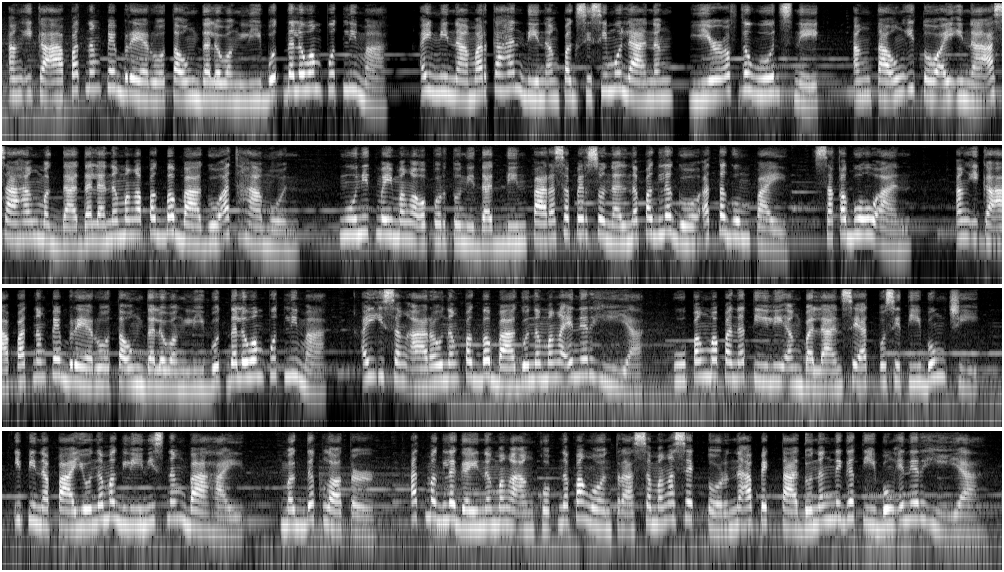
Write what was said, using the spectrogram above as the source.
Ang ikaapat ng Pebrero taong 2025 ay minamarkahan din ang pagsisimula ng Year of the Wood Snake ang taong ito ay inaasahang magdadala ng mga pagbabago at hamon. Ngunit may mga oportunidad din para sa personal na paglago at tagumpay. Sa kabuuan, ang ikaapat ng Pebrero taong 2025 ay isang araw ng pagbabago ng mga enerhiya upang mapanatili ang balanse at positibong chi, ipinapayo na maglinis ng bahay, mag-declutter, at maglagay ng mga angkop na pangontra sa mga sektor na apektado ng negatibong enerhiya.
